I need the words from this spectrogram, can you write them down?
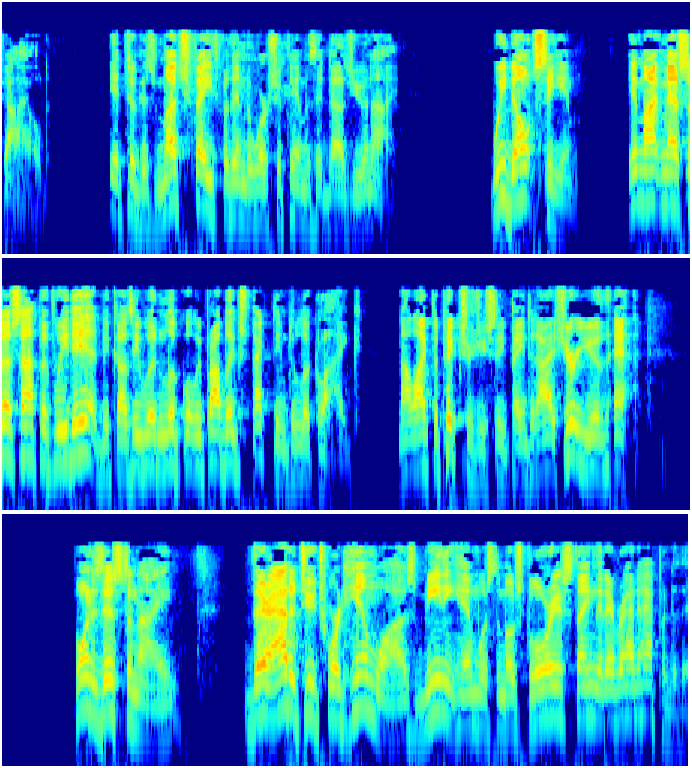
child. It took as much faith for them to worship Him as it does you and I. We don't see Him. It might mess us up if we did because He wouldn't look what we probably expect Him to look like. Not like the pictures you see painted. I assure you of that. The point is this tonight. Their attitude toward Him was, meeting Him was the most glorious thing that ever had happened to them.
